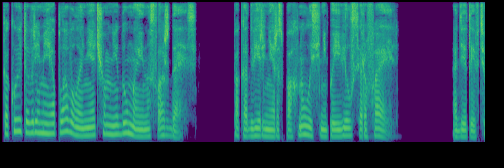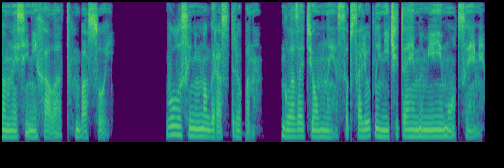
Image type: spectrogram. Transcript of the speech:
Какое-то время я плавала, ни о чем не думая и наслаждаясь, пока дверь не распахнулась и не появился Рафаэль, одетый в темно синий халат, босой. Волосы немного растрепаны, глаза темные, с абсолютно нечитаемыми эмоциями.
